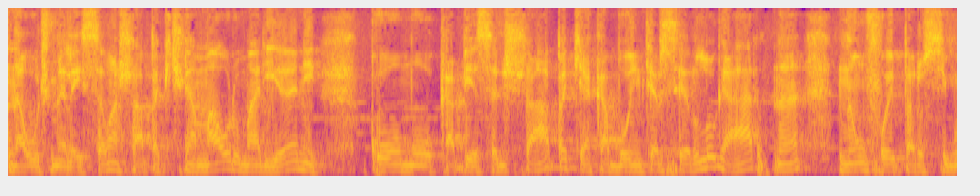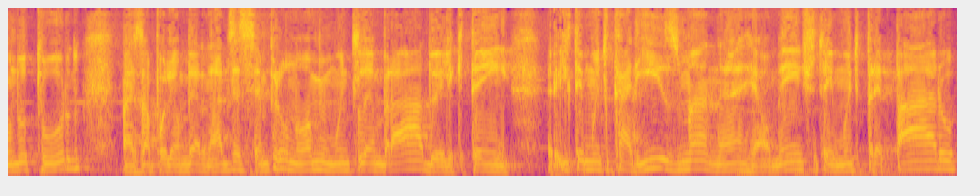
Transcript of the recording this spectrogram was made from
na última eleição, a chapa que tinha Mauro Mariani como cabeça de chapa, que acabou em terceiro lugar, né? Não foi para o segundo turno, mas Napoleão Bernardes é sempre um nome muito lembrado, ele que tem, ele tem muito carisma, né? Realmente tem muito preparo,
